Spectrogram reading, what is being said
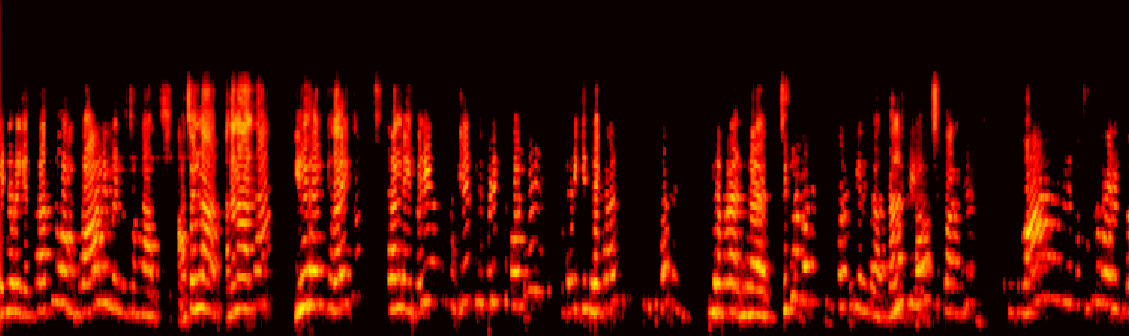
என்னுடைய தத்துவம் வாழும் என்று சொன்னார். சொன்னார் அதனால்தான் இன்றைக்கு வரைக்கும் தன்னை பெரியாருக்கு உயர்த்தி பிடித்துக் கொண்டு இன்றைக்கு இந்த கருத்து இந்த பிர- தொடங்கி இருக்கிறார். நல்லா யோசிச்சு பாருங்க இந்த மாணவர்களுக்கு சுற்றுப்பயணத்துல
